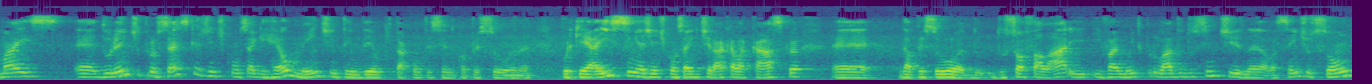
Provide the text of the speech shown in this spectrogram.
mas é, durante o processo que a gente consegue realmente entender o que está acontecendo com a pessoa, né? Porque aí sim a gente consegue tirar aquela casca é, da pessoa, do, do só falar e, e vai muito para o lado do sentir, né? Ela sente o som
